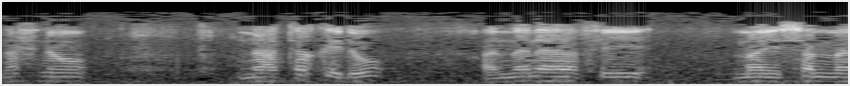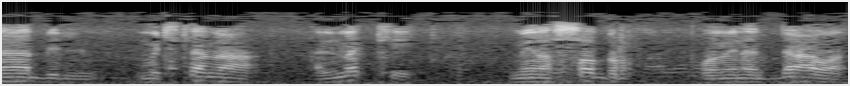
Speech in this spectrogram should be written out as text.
نحن نعتقد أننا في ما يسمى بالمجتمع المكي من الصبر ومن الدعوة.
